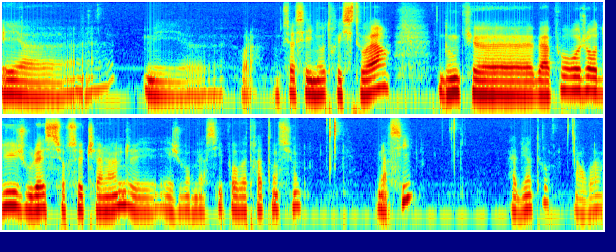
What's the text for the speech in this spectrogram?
Et, mais voilà, donc ça c'est une autre histoire. Donc bah, pour aujourd'hui, je vous laisse sur ce challenge et, et je vous remercie pour votre attention. Merci, à bientôt, au revoir.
